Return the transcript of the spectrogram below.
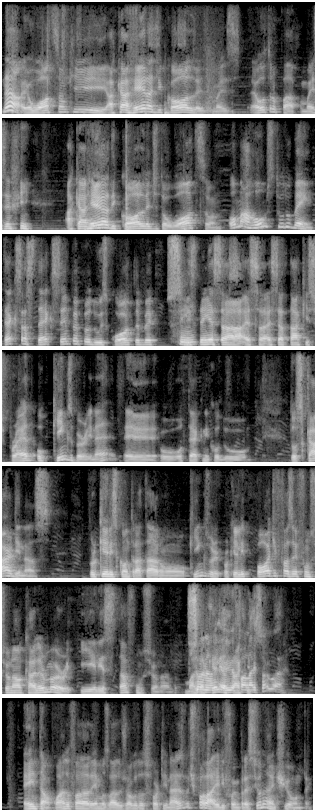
Não, é o Watson que a carreira de college, mas é outro papo, mas enfim, a carreira de college do Watson, o Mahomes tudo bem, Texas Tech sempre produz quarterback, Sim. eles têm essa, essa, esse ataque spread, o Kingsbury, né, é, o, o técnico do, dos Cardinals, porque eles contrataram o Kingsbury, porque ele pode fazer funcionar o Kyler Murray, e ele está funcionando. Mas Só não, aquele eu ia ataque falar isso agora. Então, quando falaremos lá do jogo dos 49ers, vou te falar, ele foi impressionante ontem.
